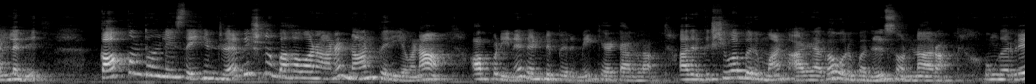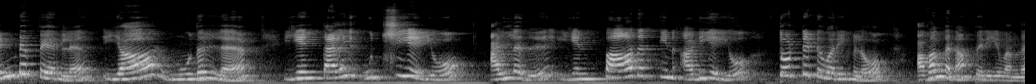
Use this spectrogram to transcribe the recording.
அல்லது காக்கும் தொழிலை செய்கின்ற விஷ்ணு பகவானான நான் பெரியவனா அப்படின்னு ரெண்டு பேருமே கேட்டாங்களாம். அதற்கு சிவபெருமான் அழகாக ஒரு பதில் சொன்னாராம். உங்கள் ரெண்டு பேரில் யார் முதல்ல என் தலை உச்சியையோ அல்லது என் பாதத்தின் அடியையோ தொட்டுட்டு வரீங்களோ அவங்க தான் பெரியவங்க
